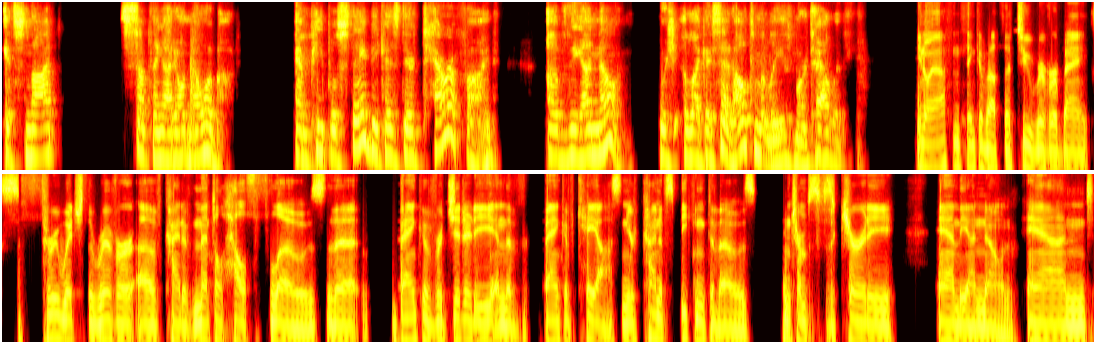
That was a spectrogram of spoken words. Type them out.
It's not something I don't know about. And people stay because they're terrified of the unknown, which, like I said, ultimately is mortality. You know, I often think about the two river banks through which the river of kind of mental health flows the bank of rigidity and the bank of chaos. And you're kind of speaking to those in terms of security and the unknown, and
